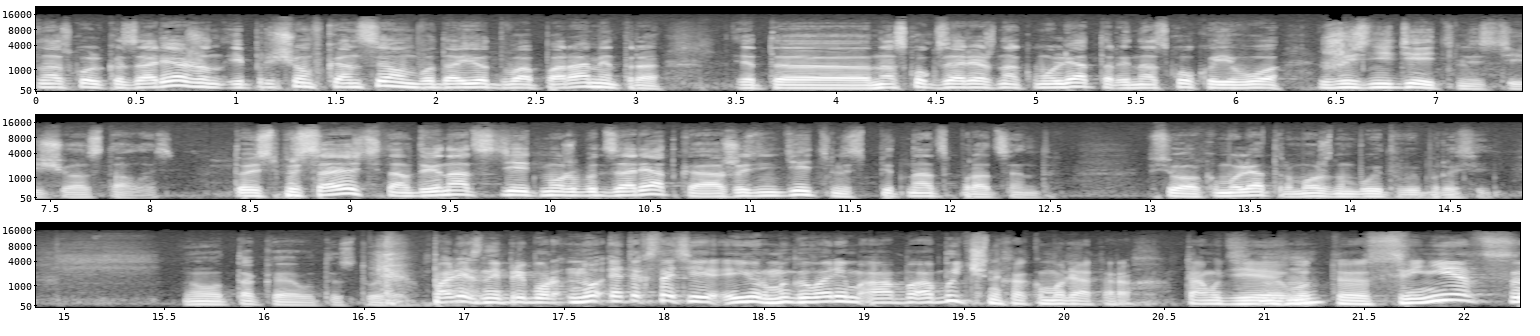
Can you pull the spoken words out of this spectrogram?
насколько заряжен. И причем в конце он выдает два параметра. Это насколько заряжен аккумулятор и насколько его жизнедеятельности еще осталось. То есть, представляете, там 12,9 может быть зарядка, а жизнедеятельность 15%. Все, аккумулятор можно будет выбросить. Ну, вот такая вот история. Полезный прибор. Но это, кстати, Юр, мы говорим об обычных аккумуляторах. Там, где угу. вот э, свинец, э,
